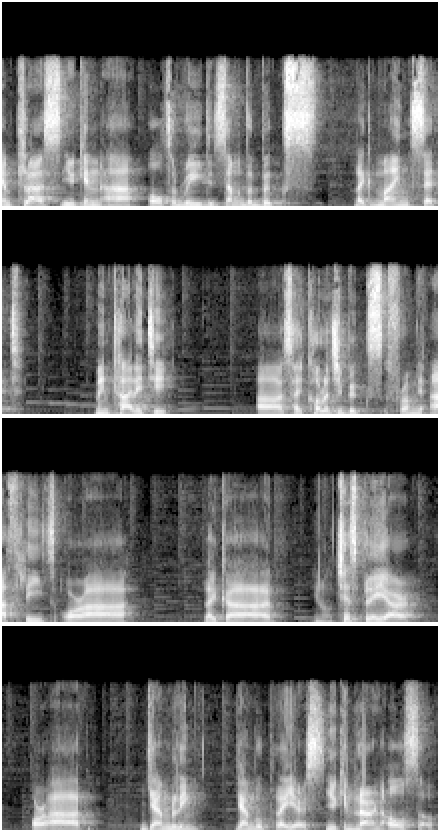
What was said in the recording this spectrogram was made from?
And plus, you can uh, also read some of the books like mindset, mentality, uh, psychology books from the athletes or uh, like a uh, you know chess player or uh, gambling gamble players. You can learn also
